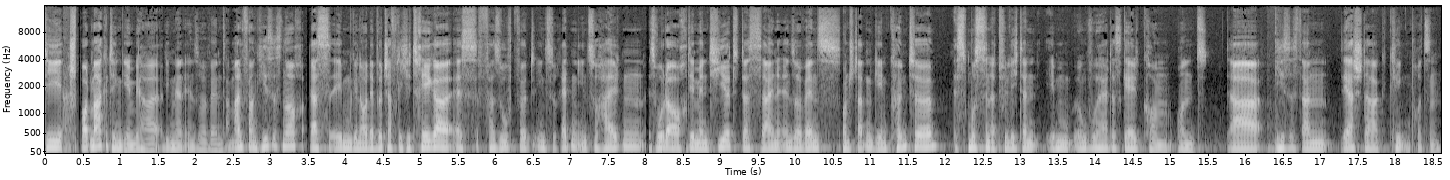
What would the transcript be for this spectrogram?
Die Sportmarketing GmbH ging dann insolvent. Am Anfang hieß es noch, dass eben genau der wirtschaftliche Träger es versucht wird, ihn zu retten, ihn zu halten. Es wurde auch dementiert, dass seine Insolvenz vonstatten gehen könnte. Es musste natürlich dann eben irgendwoher das Geld kommen. Und da hieß es dann sehr stark Klinken putzen.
